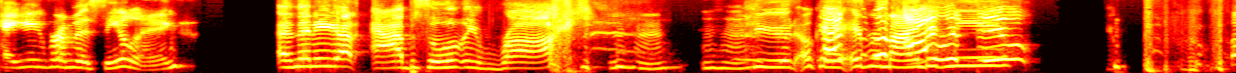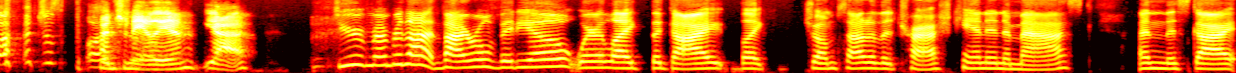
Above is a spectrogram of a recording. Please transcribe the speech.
hanging from the ceiling. And then he got absolutely rocked. Mm-hmm. Mm-hmm. Dude, okay, That's it what I reminded would me. do. Just punch, Punch an alien. Yeah. Do you remember that viral video where like the guy like jumps out of the trash can in a mask and this guy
